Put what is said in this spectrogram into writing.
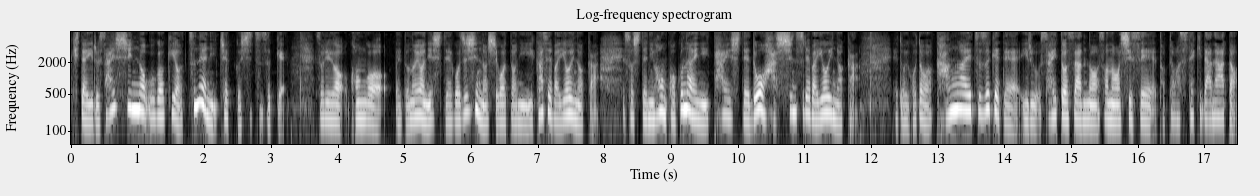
起きている最新の動きを常にチェックし続け、それを今後どのようにしてご自身の仕事に活かせばよいのか、そして日本国内に対してどう発信すればよいのか、ということを考え続けている斉藤さんのその姿勢、とても素敵だなと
